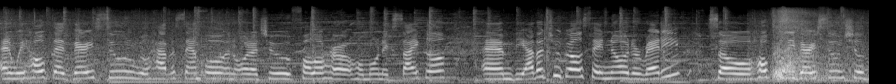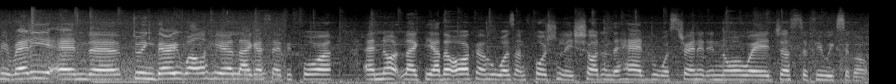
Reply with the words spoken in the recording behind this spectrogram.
And we hope that very soon we'll have a sample in order to follow her hormonic cycle. Um, the other two girls, they know it already. So hopefully very soon she'll be ready and uh, doing very well here, like I said before. And not like the other orca who was unfortunately shot in the head, who was stranded in Norway just a few weeks ago.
